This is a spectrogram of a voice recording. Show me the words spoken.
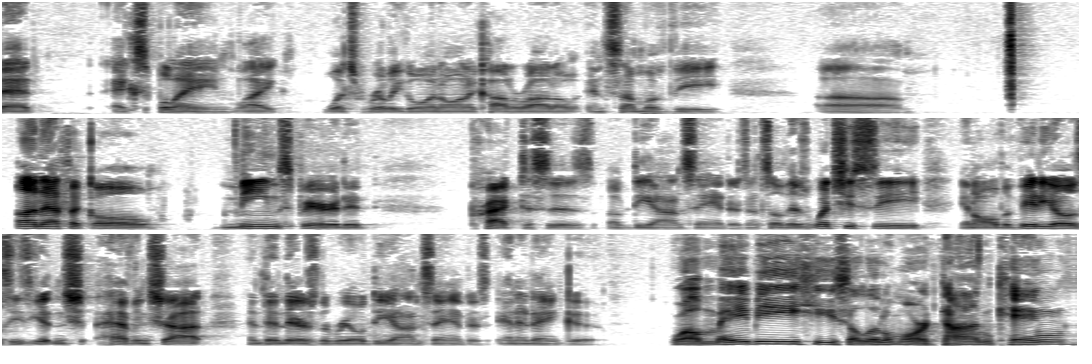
that explained like what's really going on in Colorado and some of the um unethical, mean spirited practices of Deion Sanders. And so there's what you see in all the videos he's getting sh- having shot, and then there's the real Deion Sanders, and it ain't good. Well, maybe he's a little more Don King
